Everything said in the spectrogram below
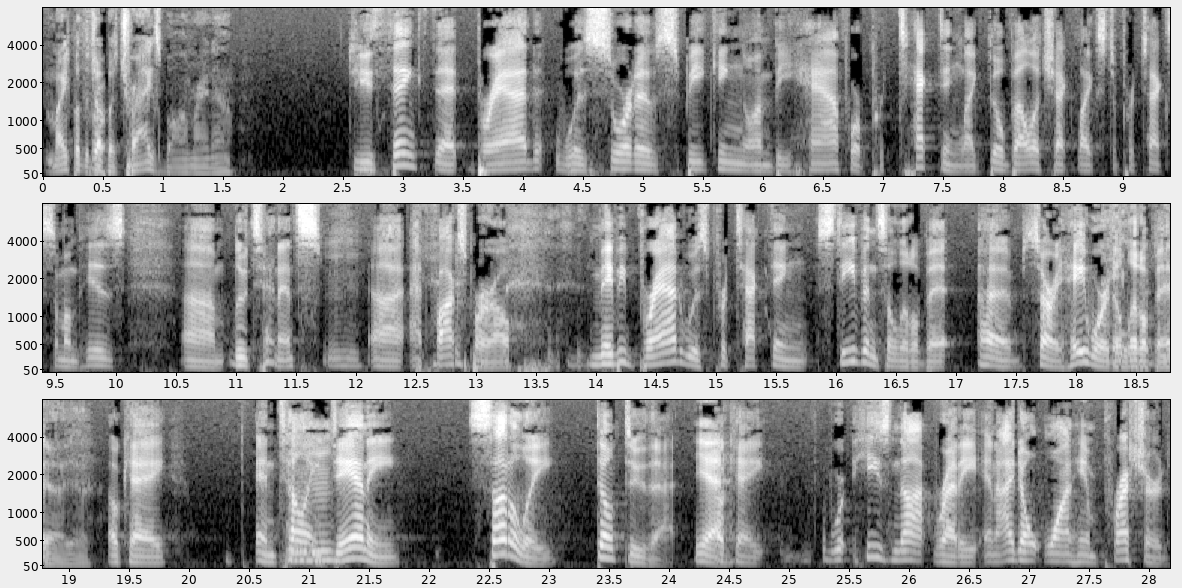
Mike about to drop a Trags bomb right now. do you think that Brad was sort of speaking on behalf or protecting, like Bill Belichick likes to protect some of his um, lieutenants Mm-hmm. uh, at Foxborough? Maybe Brad was protecting Stevens a little bit. Uh, sorry, Hayward, a little bit. yeah, yeah. Okay, and telling Mm-hmm. Danny subtly, "Don't do that." Yeah. Okay. We're, he's not ready, and I don't want him pressured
